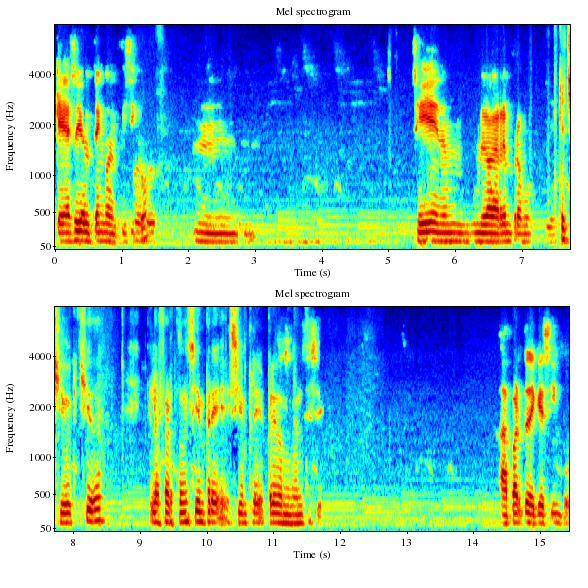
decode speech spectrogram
que eso yo lo tengo en físico. Mm. Sí, lo agarré en promo. Qué chido, qué chido el ofertón siempre, siempre predominante. Sí. Aparte de que es simple.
